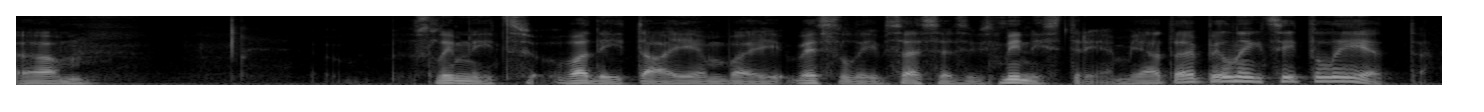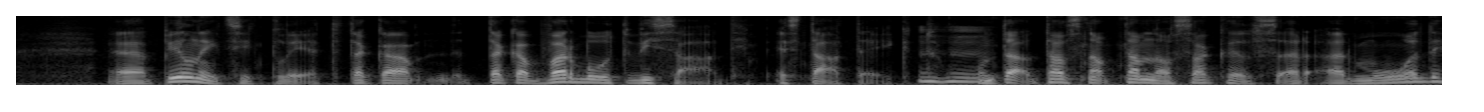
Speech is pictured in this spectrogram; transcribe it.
um, slimnīcu vadītājiem vai veselības aizsardzības ministriem. Jā, tā ir pilnīgi cita lieta. Uh, pilnīgi cita lieta. Tā kā, tā kā var būt visādi, es tā teiktu. Mm -hmm. Un tā, tas nav, tam nav sakars ar, ar modi.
